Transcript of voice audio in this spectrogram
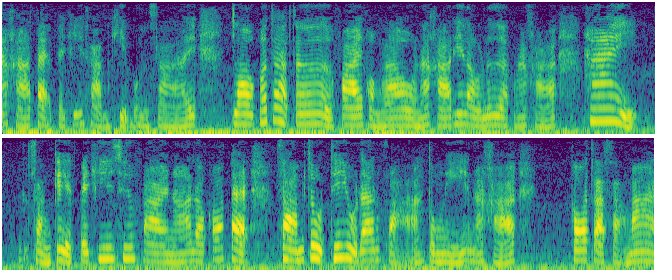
นะคะ แตะไปที่สามขีดบนซ้าย เราก็จะเจอไฟล์ของเรานะคะที่เราเลือกนะคะ ให้สังเกตไปที่ชื่อไฟล์นะ แล้วก็แตะ 3 จุดที่อยู่ด้านขวาตรงนี้นะคะ ก็จะสามารถ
